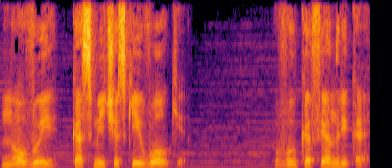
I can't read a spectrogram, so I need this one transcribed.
Но вы – космические волки. Вулка Фенрика.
